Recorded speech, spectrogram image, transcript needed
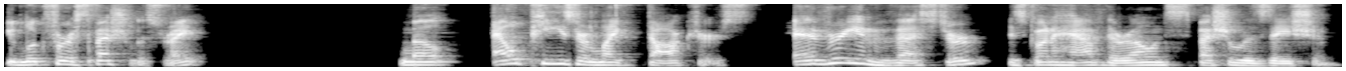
you look for a specialist, right? Well, LPs are like doctors. Every investor is going to have their own specialization,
